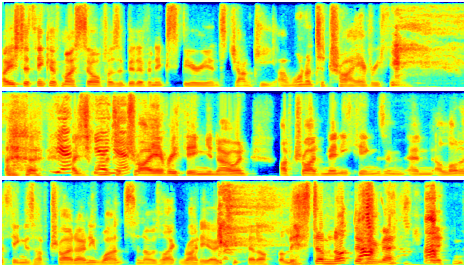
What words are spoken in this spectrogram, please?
I used to think of myself as a bit of an experience junkie. I wanted to try everything. Yeah, I just yeah, wanted yeah. to try everything, you know, and I've tried many things and, and a lot of things I've tried only once. And I was like, rightio, tick that off the list. I'm not doing that again.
